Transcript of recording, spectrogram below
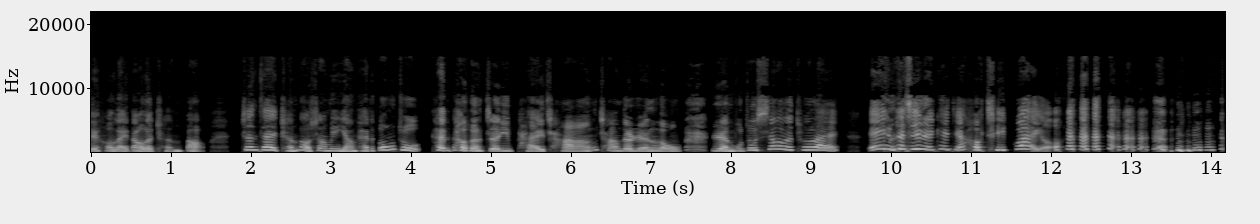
最后来到了城堡，站在城堡上面阳台的公主看到了这一排长长的人龙，忍不住笑了出来。哎，那些人看起来好奇怪哟！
